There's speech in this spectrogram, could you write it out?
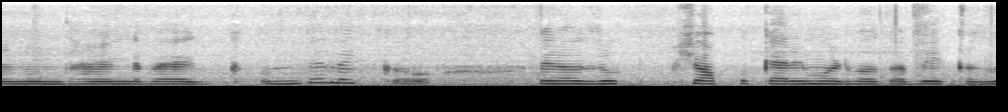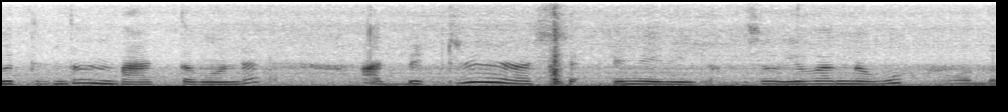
ನಾನೊಂದು ಹ್ಯಾಂಡ್ ಬ್ಯಾಗ್ ಅಂದರೆ ಲೈಕ್ ಏನಾದರೂ ಶಾಪ್ ಕ್ಯಾರಿ ಮಾಡುವಾಗ ಬೇಕಾಗುತ್ತೆ ಅಂತ ಒಂದು ಬ್ಯಾಗ್ ತೊಗೊಂಡೆ. ಅದು ಬಿಟ್ಟರೆ ಅಷ್ಟೇ ಇನ್ನೇನಿಲ್ಲ ಸೊ ಇವಾಗ ನಾವು ಒಂದು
